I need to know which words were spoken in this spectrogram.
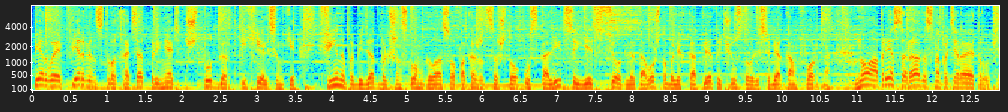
Первое первенство хотят принять Штутгарт и Хельсинки. Финны победят большинством голосов. Окажется, что у столицы есть все для того, чтобы легкоатлеты чувствовали себя комфортно. Ну а пресса радостно потирает руки.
